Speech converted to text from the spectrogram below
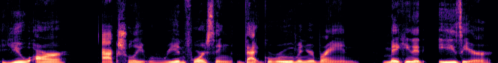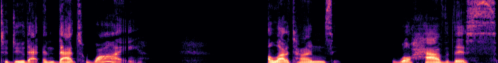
you are actually reinforcing that groove in your brain, making it easier to do that. And that's why a lot of times we'll have this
